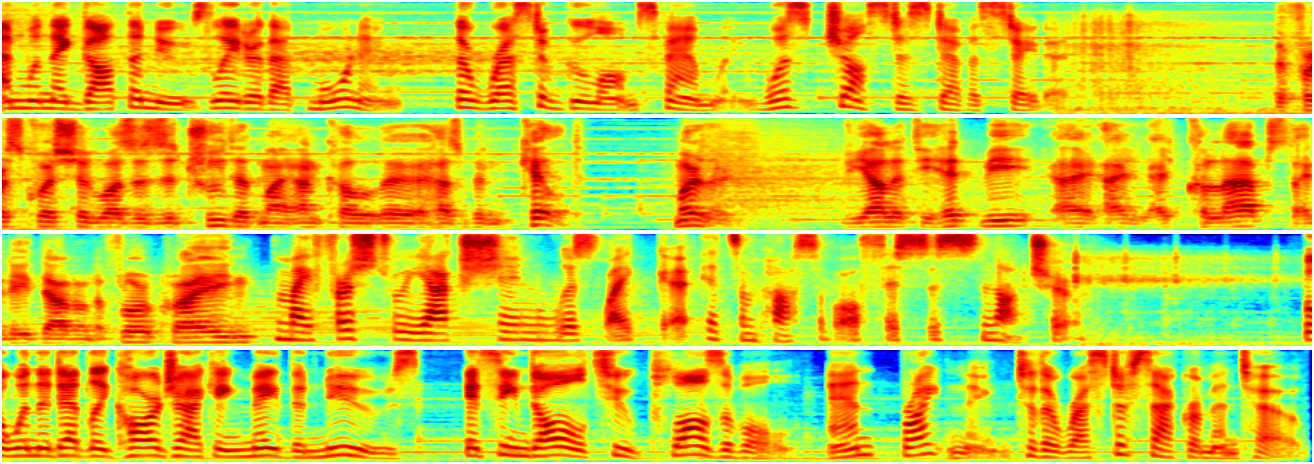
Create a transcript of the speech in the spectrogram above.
and when they got the news later that morning, the rest of Ghulam's family was just as devastated. The first question was, is it true that my uncle uh, has been killed, murdered? Reality hit me. I, I, I collapsed. I laid down on the floor crying. My first reaction was like, it's impossible. This is not true. But when the deadly carjacking made the news, it seemed all too plausible and frightening to the rest of Sacramento.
